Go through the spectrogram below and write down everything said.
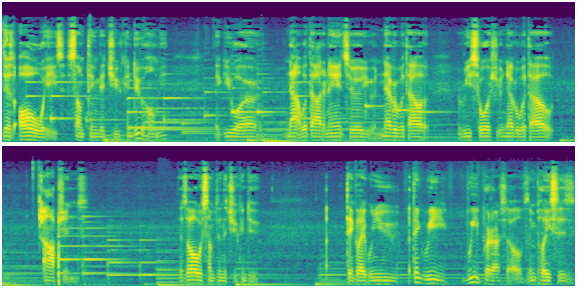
there's always something that you can do, homie. Like you are not without an answer. You are never without resource. You're never without options. There's always something that you can do. I think like when you, I think we we put ourselves in places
